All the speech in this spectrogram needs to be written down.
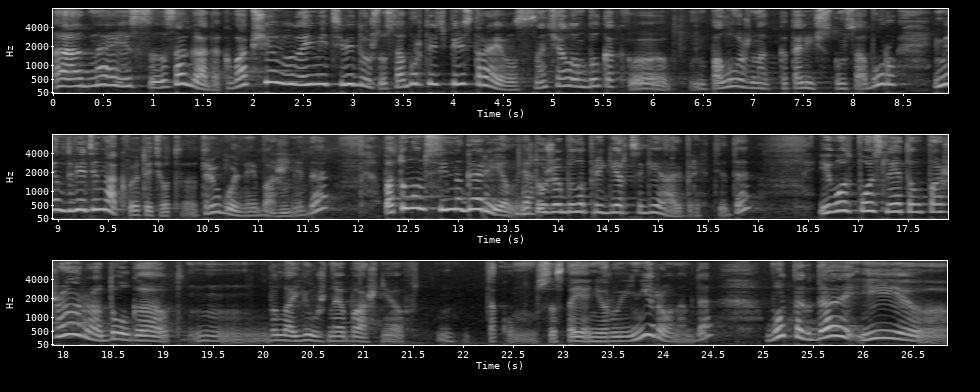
одна из загадок. Вообще, имейте в виду, что собор-то ведь перестраивался. Сначала он был, как э, положено католическому собору, имел две одинаковые вот эти вот треугольные башни, да? Потом он сильно горел. Да. Это уже было при герцоге Альбрехте, да? И вот после этого пожара долго была южная башня в таком состоянии руинированном, да? Вот тогда и э,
